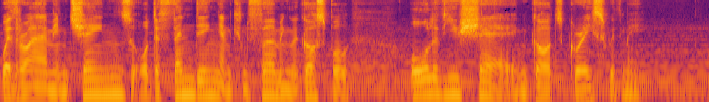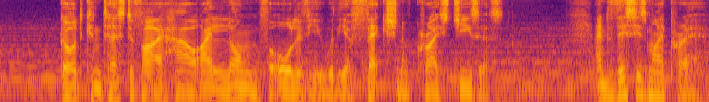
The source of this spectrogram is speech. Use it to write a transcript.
whether I am in chains or defending and confirming the gospel, all of you share in God's grace with me. God can testify how I long for all of you with the affection of Christ Jesus. And this is my prayer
